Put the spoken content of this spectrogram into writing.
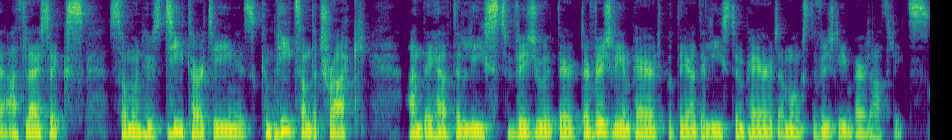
athletics, someone who's T13 is competes on the track and they have the least visual they're they're visually impaired but they are the least impaired amongst the visually impaired athletes.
